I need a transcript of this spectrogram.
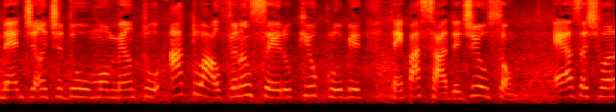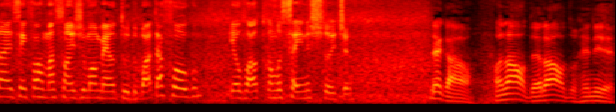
né, diante do momento atual financeiro que o clube tem passado. Edilson, essas foram as informações de momento do Botafogo e eu volto com você aí no estúdio. Legal. Ronaldo, Heraldo, Renê.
